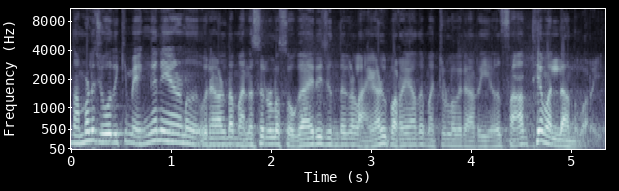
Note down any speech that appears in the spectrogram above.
നമ്മൾ ചോദിക്കും എങ്ങനെയാണ് ഒരാളുടെ മനസ്സിലുള്ള സ്വകാര്യ ചിന്തകൾ അയാൾ പറയാതെ മറ്റുള്ളവർ അറിയുക? സാധ്യമല്ല എന്ന് പറയും.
